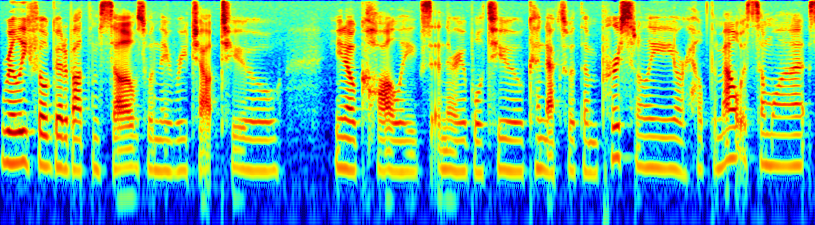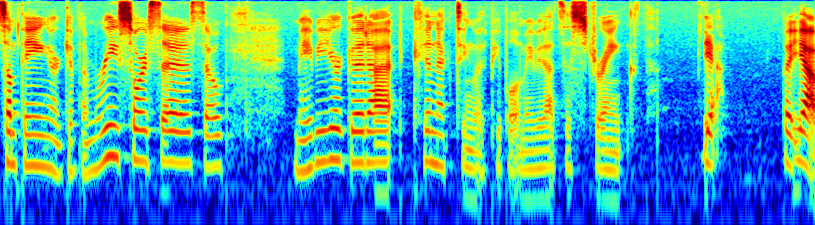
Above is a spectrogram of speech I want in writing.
really feel good about themselves when they reach out to, you know, colleagues and they're able to connect with them personally or help them out with someone something or give them resources. So maybe you're good at connecting with people. Maybe that's a strength. Yeah. But yeah,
